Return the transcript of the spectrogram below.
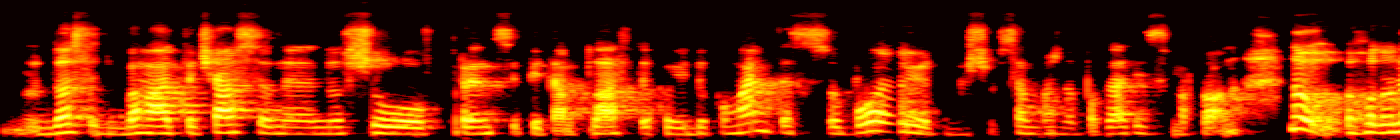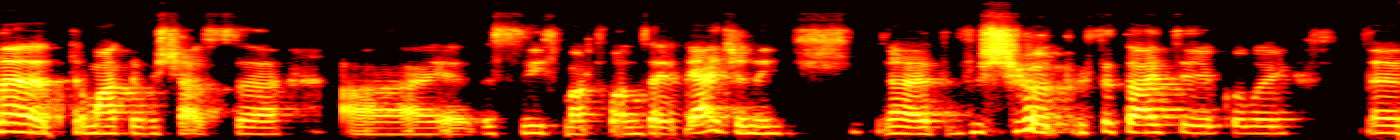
досить багато часу не ношу в принципі там пластикові документи з собою, тому що все можна показати зі смартфону. Ну головне тримати весь час е, свій смартфон заряджений, е, тому що ситуація, коли е,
